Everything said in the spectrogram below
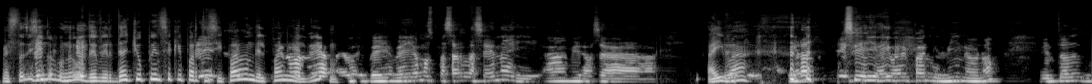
me estás diciendo algo nuevo. De verdad, yo pensé que participaban del pan y del vino. Veíamos pasar la cena y, ah, mira, o sea Ahí va. sí, sí, ahí va el pan y el vino, ¿no? Entonces,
